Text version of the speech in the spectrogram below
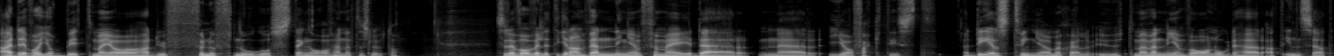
ja, det var jobbigt men jag hade ju förnuft nog att stänga av henne till slut då. Så det var väl lite grann vändningen för mig där när jag faktiskt, dels tvingade mig själv ut, men vändningen var nog det här att inse att,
